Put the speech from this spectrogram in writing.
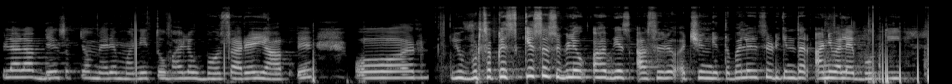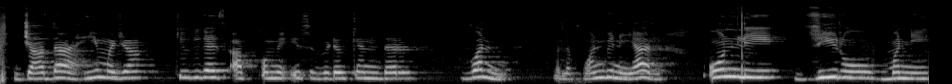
फ़िलहाल आप देख सकते हो, मेरे मनी तो भाई लोग बहुत सारे हैं यहाँ पे। और ये व्हाट्सअप के कैसे सभी लोग आप गैस आज लोग अच्छे होंगे तो भाई लोग इस वीडियो के अंदर आने वाला है। बहुत ही ज़्यादा ही मज़ा क्योंकि गैस आपको मैं इस वीडियो के अंदर वन मतलब वन भी नहीं यार ओनली ज़ीरो मनी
